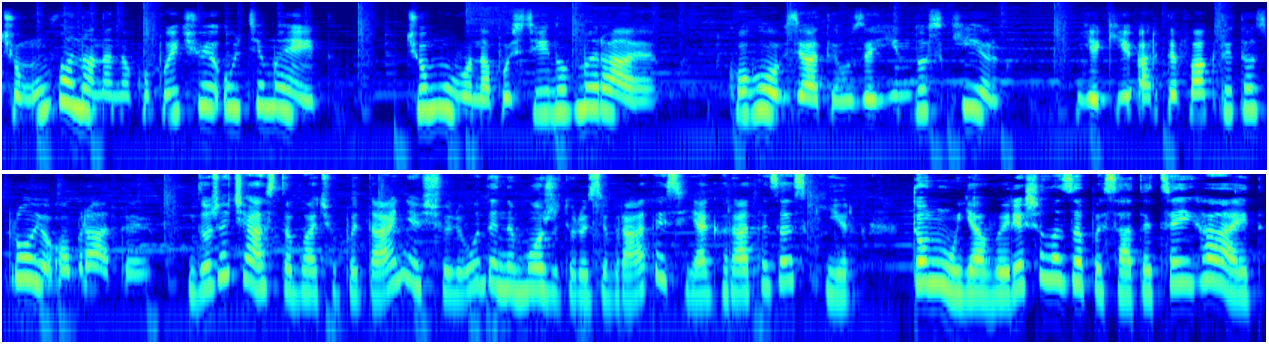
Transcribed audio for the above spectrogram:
Чому вона не накопичує ультімейт? Чому вона постійно вмирає? Кого взяти у загін до скірк? Які артефакти та зброю обрати? Дуже часто бачу питання, що люди не можуть розібратись, як грати за скірк, тому я вирішила записати цей гайд,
